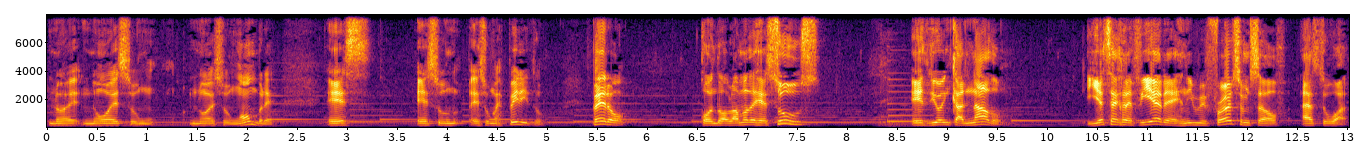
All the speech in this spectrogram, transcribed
no, no es un, no es un hombre, es, es, un, es un espíritu. Pero cuando hablamos de Jesús, es Dios encarnado. Y él se refiere, and he refers himself as to what?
